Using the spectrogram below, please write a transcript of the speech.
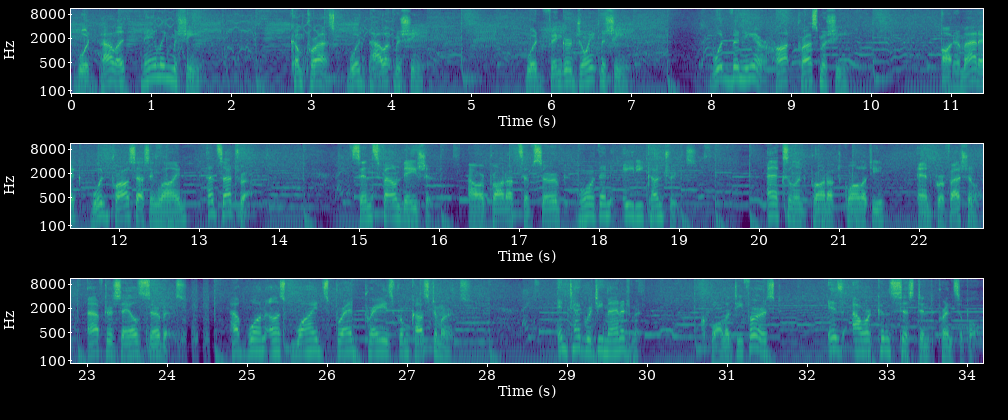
wood pallet nailing machine, compressed wood pallet machine, wood finger joint machine, wood veneer hot press machine, automatic wood processing line, etc. Since foundation, our products have served more than 80 countries. Excellent product quality and professional after-sales service have won us widespread praise from customers. Integrity management, quality first, is our consistent principle.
